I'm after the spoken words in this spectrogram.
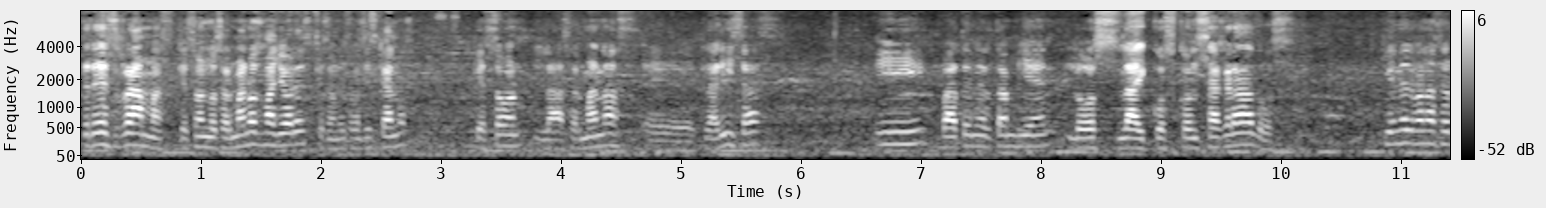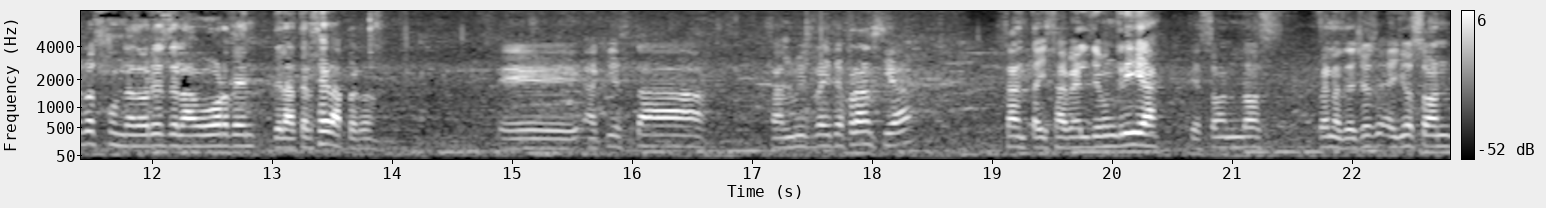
tres ramas, que son los hermanos mayores, que son los franciscanos, que son las hermanas eh, clarisas, y va a tener también los laicos consagrados. ¿Quiénes van a ser los fundadores de la orden, de la tercera, perdón? aquí está San Luis Rey de Francia, Santa Isabel de Hungría, que son los bueno, de hecho ellos son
